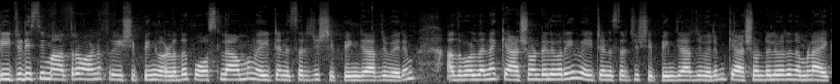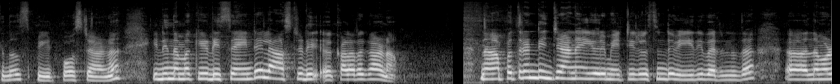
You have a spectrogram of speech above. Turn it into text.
ഡി ടി ഡി സി മാത്രമാണ് ഫ്രീ ഷിപ്പിംഗ് ഉള്ളത്. പോസ്റ്റിലാകുമ്പോൾ വെയിറ്റ് അനുസരിച്ച് ഷിപ്പിംഗ് ചാർജ് വരും. അതുപോലെ തന്നെ ക്യാഷ് ഓൺ ഡെലിവറിയും വെയിറ്റ് അനുസരിച്ച് ഷിപ്പിംഗ് ചാർജ് വരും. ക്യാഷ് ഓൺ ഡെലിവറി നമ്മൾ അയക്കുന്നത് സ്പീഡ് പോസ്റ്റ് ആണ്. ഇനി നമുക്ക് ഈ ഡിസൈന്റെ ലാസ്റ്റ് കളർ കാണാം. നാൽപ്പത്തിരണ്ട് ഇഞ്ചാണ് ഈ ഒരു മെറ്റീരിയൽസിന്റെ വീതി വരുന്നത്. നമ്മൾ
